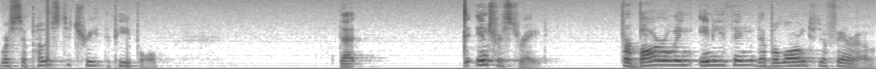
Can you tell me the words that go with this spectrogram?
were supposed to treat the people. That the interest rate for borrowing anything that belonged to Pharaoh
